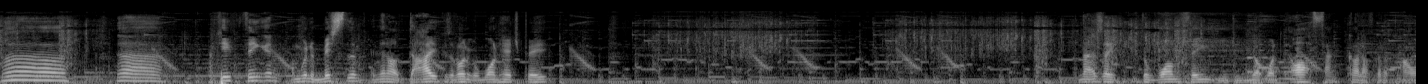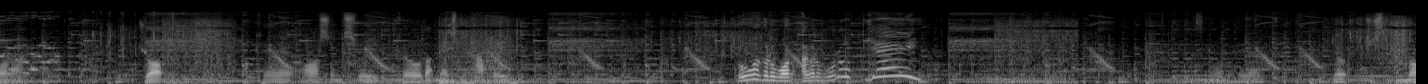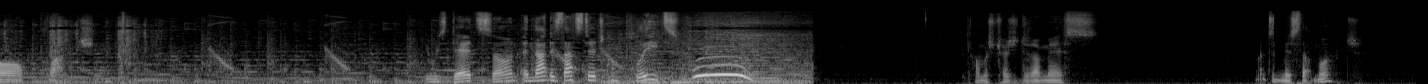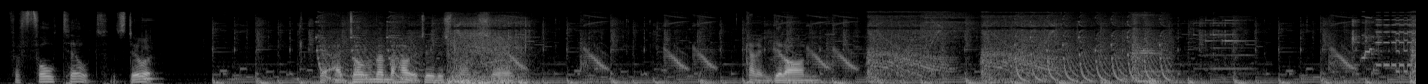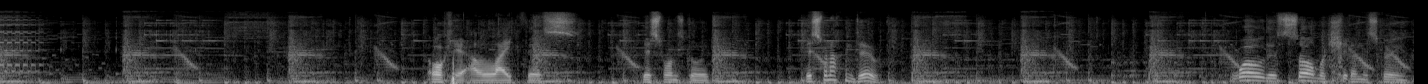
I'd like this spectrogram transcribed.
ah ah. I keep thinking I'm gonna miss them and then I'll die because I've only got one HP. And that is like the one thing you do not want. Oh, thank God I've got a power that. Drop. Okay, awesome, sweet, cool. That makes me happy. Oh, I got a one. I got a one up. Yay! Anything over here? Nope, just more plant shit. He was dead, son. And that is that stage complete. Woo! How much treasure did I miss? I didn't miss that much. For full tilt. Let's do it. Okay, I don't remember how to do this one, so... Can't even get on. Okay, I like this. This one's good. This one I can do. Whoa, there's so much shit on the screen.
